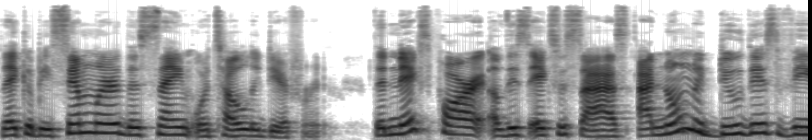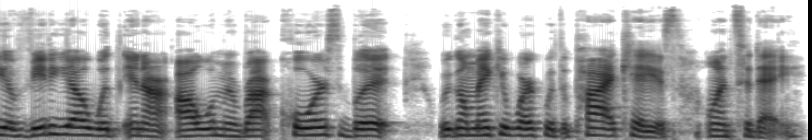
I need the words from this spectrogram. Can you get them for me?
They could be similar, the same, or totally different. The next part of this exercise, I normally do this via video within our All Women Rock course, but we're going to make it work with the podcast on today.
